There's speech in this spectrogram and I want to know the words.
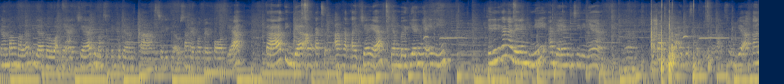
gampang banget tinggal bawanya aja dimasukin ke dalam tas. Jadi nggak usah repot-repot ya. Kita tinggal angkat angkat aja ya yang bagiannya ini. Jadi ini kan ada yang gini, ada yang di sininya. Nah, kita buka aja seperti ini langsung dia akan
